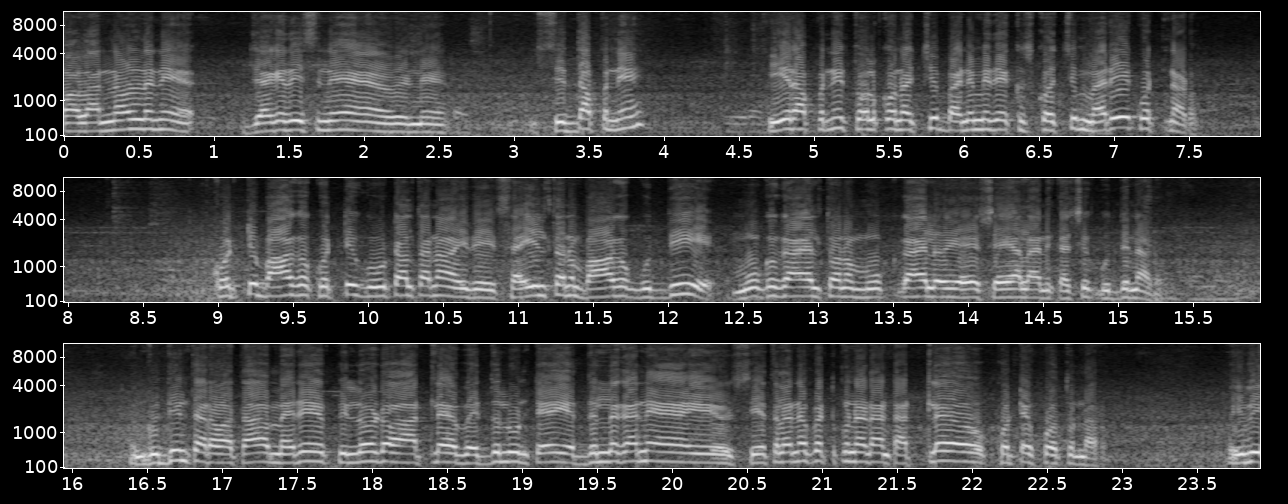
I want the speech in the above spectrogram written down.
వాళ్ళ అన్నోళ్ళని జగదీశ్ని వీడిని సిద్ధప్పని ఈరప్పని తోలుకొని వచ్చి బండి మీద ఎక్కించుకొచ్చి మరీ కొట్టినాడు. కొట్టి బాగా కొట్టి గూటాలతోన ఇది శైలితోన బాగా గుద్ది మూకగాయలతో మూకగాయలు చేయాలని కసి గుద్దినాడు. గుద్దిన తర్వాత మరి పిల్లోడు అట్లే ఎద్దులు ఉంటే ఎద్దులుగానే శీతలనే పెట్టుకున్నాడంట అట్లే కొట్టేపోతున్నారు. ఇవి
